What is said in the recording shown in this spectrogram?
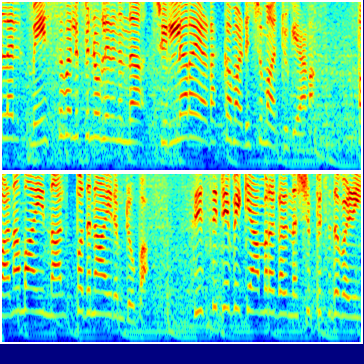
കള്ളൻ മേശവലിപ്പിനുള്ളിൽ നിന്ന് ചില്ലറയടക്കം അടിച്ചു മാറ്റുകയാണ്. പണമായി നാൽപ്പതിനായിരം രൂപ. സി സി ടി വി ക്യാമറകൾ നശിപ്പിച്ചത് വഴി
